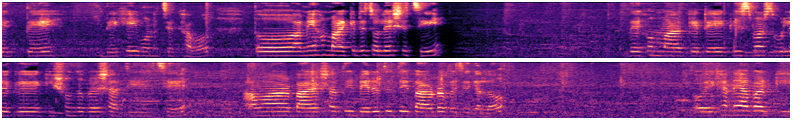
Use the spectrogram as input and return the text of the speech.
দেখতে, দেখেই মনে হচ্ছে খাব। তো আমি এখন মার্কেটে চলে এসেছি। দেখুন মার্কেটে ক্রিসমাস বলে কি সুন্দর করে সাজিয়েছে। আমার বাড়ির সাথে বেরোতে বারোটা বেজে গেল। তো এখানে আবার কি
